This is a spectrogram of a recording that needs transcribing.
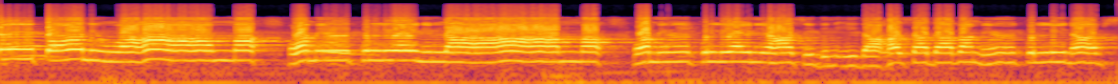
شيطان وهامة ومن كل عين لامة ومن كل عين حاسد إذا حسد ومن كل نفس.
